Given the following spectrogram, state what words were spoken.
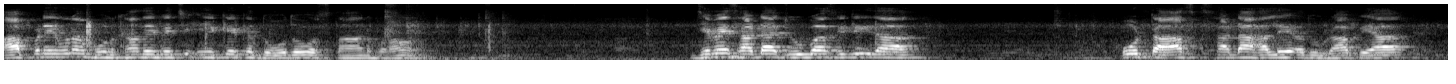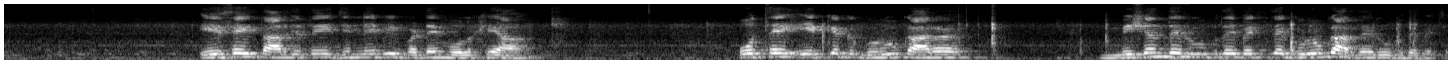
ਆਪਣੇ ਉਹਨਾਂ ਮੁਲਕਾਂ ਦੇ ਵਿੱਚ ਇੱਕ ਇੱਕ ਦੋ ਦੋ ਸਥਾਨ ਬਣਾਉਣ। ਜਿਵੇਂ ਸਾਡਾ ਜੂਬਾ ਸਿਟੀ ਦਾ ਉਹ ਟਾਸਕ ਸਾਡਾ ਹਾਲੇ ਅਧੂਰਾ ਪਿਆ। ਇਸੇ ਹੀ ਤਰਜ ਤੇ ਜਿੰਨੇ ਵੀ ਵੱਡੇ ਮੁਲਕ ਆ, ਉੱਥੇ ਇੱਕ ਇੱਕ ਗੁਰੂ ਘਰ ਮਿਸ਼ਨ ਦੇ ਰੂਪ ਦੇ ਵਿੱਚ ਤੇ ਗੁਰੂ ਘਰ ਦੇ ਰੂਪ ਦੇ ਵਿੱਚ।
